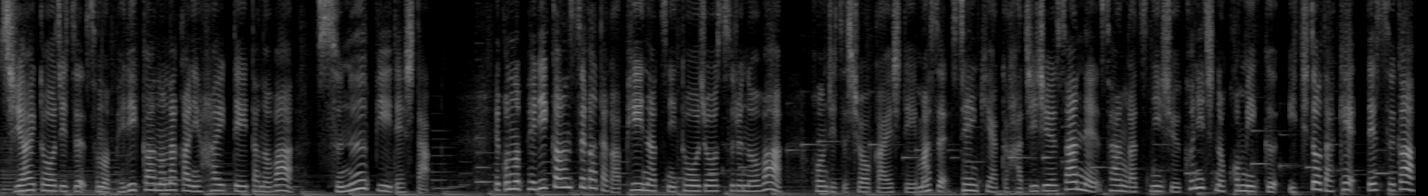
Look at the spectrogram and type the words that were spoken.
試合当日そのペリカンの中に入っていたのはスヌーピーでした。でこのペリカン姿がピーナッツに登場するのは本日紹介しています。1983年3月29日のコミック一度だけですが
